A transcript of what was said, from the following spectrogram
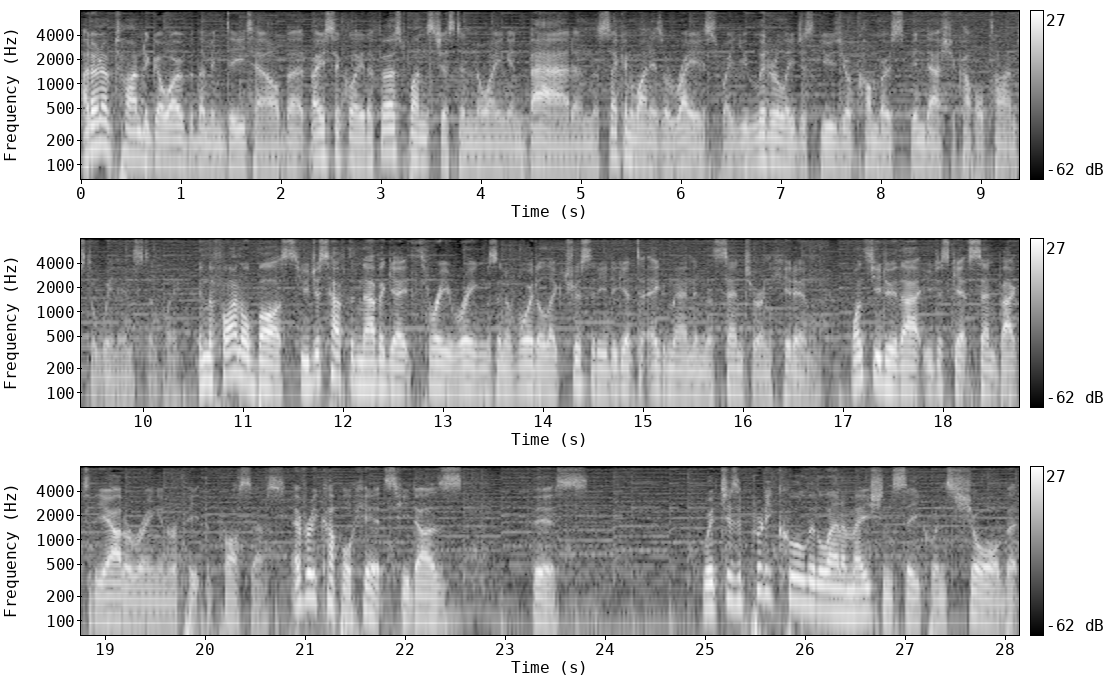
I don't have time to go over them in detail, but basically the first one's just annoying and bad, and the second one is a race where you literally just use your combo spin dash a couple times to win instantly. In the final boss, you just have to navigate three rings and avoid electricity to get to Eggman in the center and hit him. Once you do that, you just get sent back to the outer ring and repeat the process. Every couple hits, he does this. Which is a pretty cool little animation sequence, sure, but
